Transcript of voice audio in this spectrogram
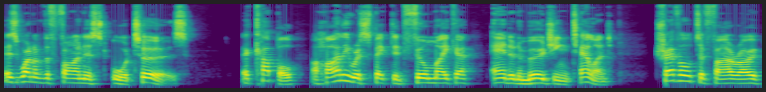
as one of the finest auteurs. A couple, a highly respected filmmaker and an emerging talent, travel to Faro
